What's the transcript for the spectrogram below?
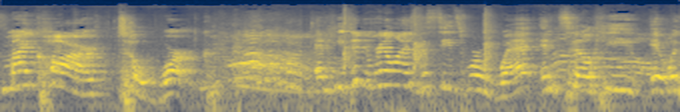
my car to work, and he didn't realize the seats were wet until he it was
